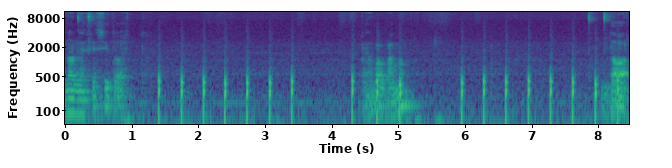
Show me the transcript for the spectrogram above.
No necesito esto. Vamos, vamos. Dos.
